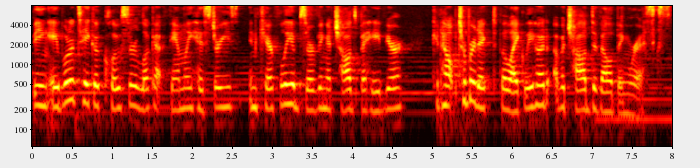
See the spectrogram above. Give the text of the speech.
being able to take a closer look at family histories and carefully observing a child's behavior can help to predict the likelihood of a child developing risks.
